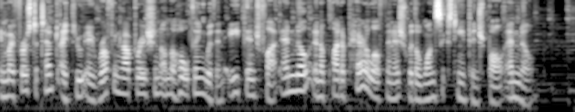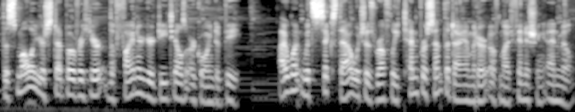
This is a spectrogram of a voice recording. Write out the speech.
In my first attempt, I threw a roughing operation on the whole thing with an 8th inch flat end mill and applied a parallel finish with a 1 16th inch ball end mill. The smaller your step over here, the finer your details are going to be. I went with 6 thou, which is roughly 10% the diameter of my finishing end mill.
